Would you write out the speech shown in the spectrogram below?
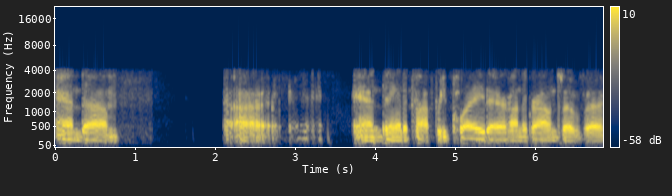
and um, uh, and they had a top free play there on the grounds of uh,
